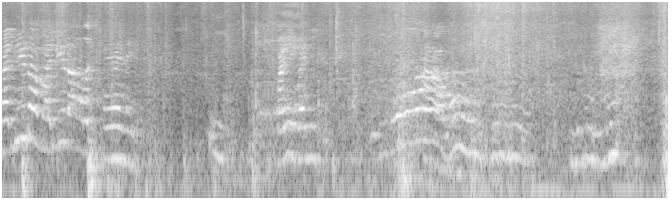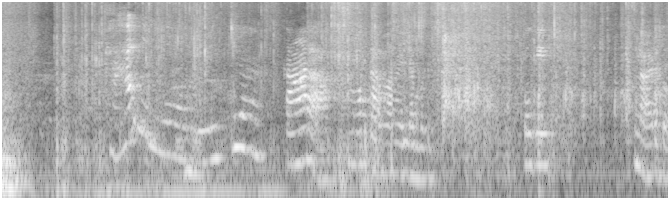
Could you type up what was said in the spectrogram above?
വലിയടാ വലിയടാ. വലി വലി കാറാ നോക്കാം എല്ലാം കൂടി ഓക്കെ എന്നാ എടുത്തോ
